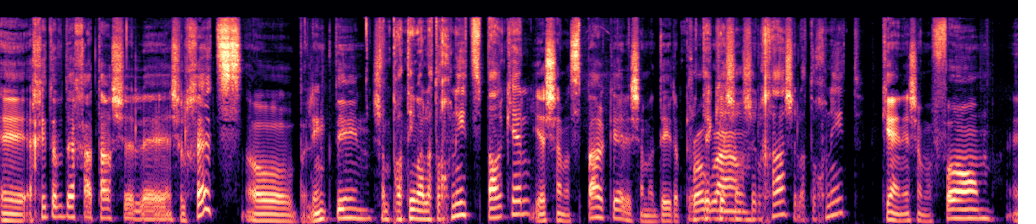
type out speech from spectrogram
אה, הכי טוב דרך האתר של אה, של חץ או בלינקדין שם פרטים על התוכנית, ספארקל, יש שם ספארקל יש שם דאטה פרטי פרוגרם קשר שלך, של התוכנית. כן יש שם פורום אה,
